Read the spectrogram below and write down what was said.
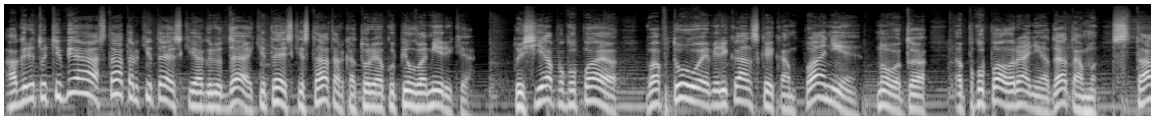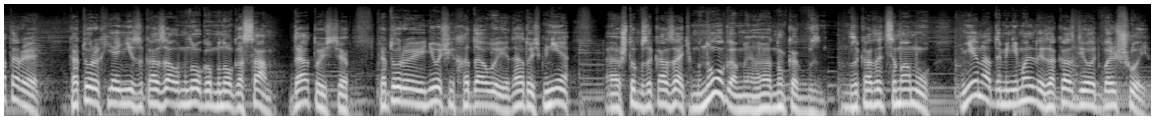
а говорит, у тебя статор китайский? Я говорю, да, китайский статор, который я купил в Америке. То есть я покупаю в оптовой американской компании, ну вот э, покупал ранее, да, там статоры, которых я не заказал много-много сам, да, то есть, э, которые не очень ходовые, да, то есть мне, э, чтобы заказать много, ну, как бы заказать самому, мне надо минимальный заказ делать большой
